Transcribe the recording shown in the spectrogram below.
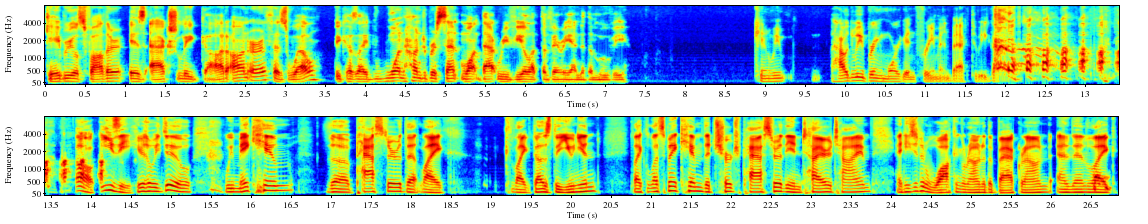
Gabriel's father is actually God on earth as well because I 100% want that reveal at the very end of the movie. can we how do we bring morgan freeman back to ego Oh, easy. Here's what we do: we make him the pastor that like like does the union. Like, let's make him the church pastor the entire time, and he's just been walking around in the background. And then, like,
